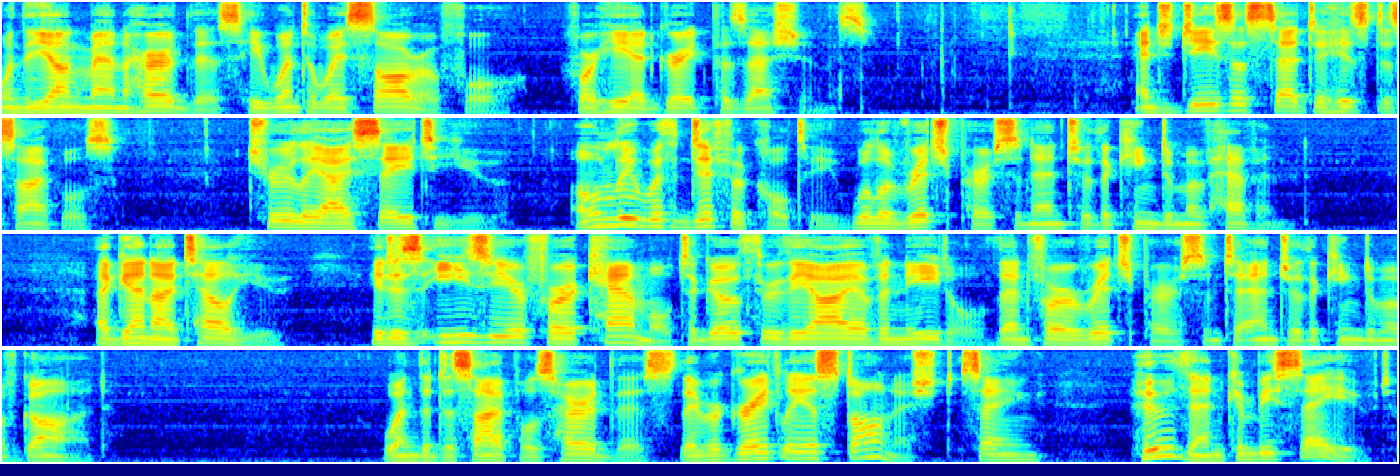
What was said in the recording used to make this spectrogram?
When the young man heard this, he went away sorrowful, for he had great possessions. And Jesus said to his disciples, Truly I say to you, only with difficulty will a rich person enter the kingdom of heaven. Again I tell you, it is easier for a camel to go through the eye of a needle than for a rich person to enter the kingdom of God. When the disciples heard this, they were greatly astonished, saying, Who then can be saved?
